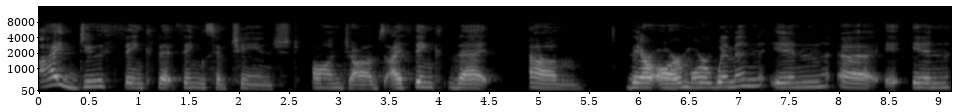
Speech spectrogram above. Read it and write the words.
I do think that things have changed on jobs. I think that um, there are more women in uh, in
